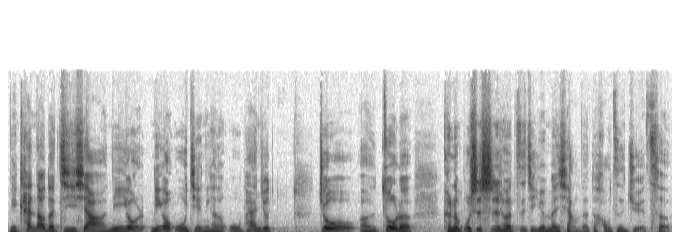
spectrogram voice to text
你看到的绩效，你有你有误解，你可能误判就就呃做了可能不是适合自己原本想的的投资决策，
